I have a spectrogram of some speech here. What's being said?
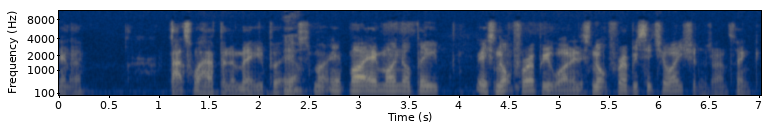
you know, that's what happened to me. But Yeah. it might, it might not be. It's not for everyone, and it's not for every situation. I don't think.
